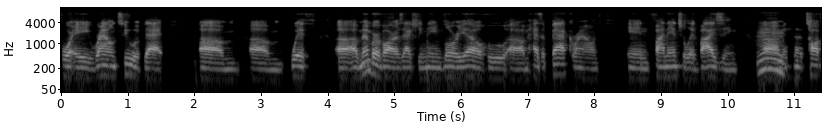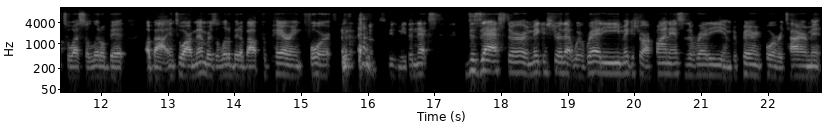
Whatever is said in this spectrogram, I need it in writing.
for a round two of that um, um, with uh, a member of ours actually named L'Oreal, who um, has a background in financial advising. Um, mm. And talk to us a little bit about and to our members a little bit about preparing for excuse me the next disaster and making sure that we're ready making sure our finances are ready and preparing for retirement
